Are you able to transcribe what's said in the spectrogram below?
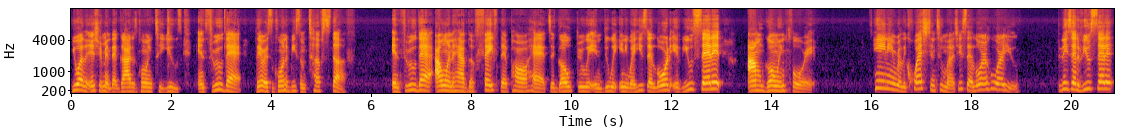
You are the instrument that God is going to use. And through that, there is going to be some tough stuff. And through that, I want to have the faith that Paul had to go through it and do it anyway. He said, Lord, if you said it, I'm going for it. He ain't even really questioned too much. He said, Lord, who are you? Then he said, If you said it,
